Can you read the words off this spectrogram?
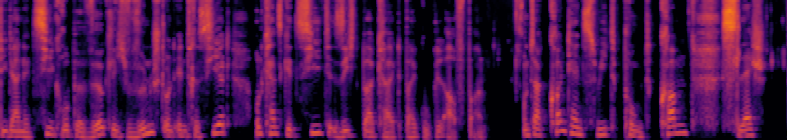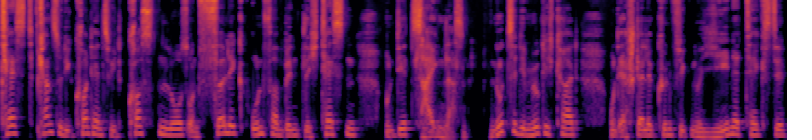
die deine Zielgruppe wirklich wünscht und interessiert und kannst gezielt Sichtbarkeit bei Google aufbauen. Unter contentsuite.com slash Test kannst du die Content Suite kostenlos und völlig unverbindlich testen und dir zeigen lassen. Nutze die Möglichkeit und erstelle künftig nur jene Texte,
